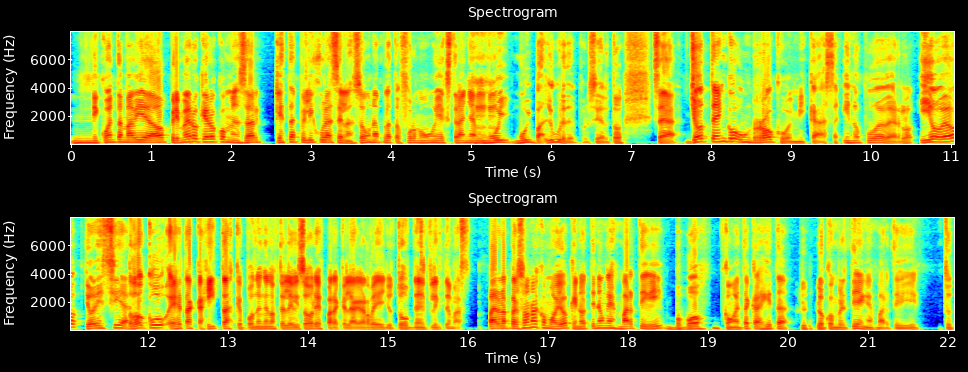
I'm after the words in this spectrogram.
ni cuenta me había dado. Primero quiero comenzar que esta película se lanzó en una plataforma muy extraña, Ujú. muy, muy balurde, por cierto. O sea, yo tengo un Roku en mi casa y no pude verlo. Y yo veo, yo decía, Roku es estas cajitas que ponen en los televisores para que le agarre YouTube, Netflix demás. para las personas como yo que no tienen un Smart TV, vos con esta cajita lo convertí en Smart TV, tu,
